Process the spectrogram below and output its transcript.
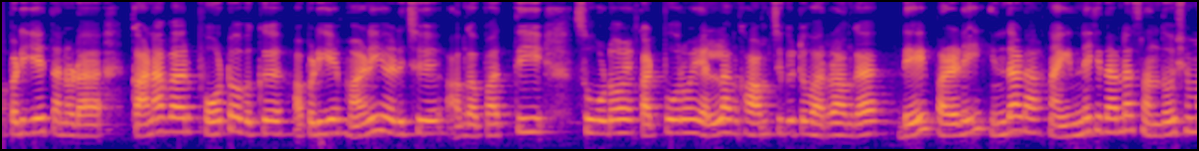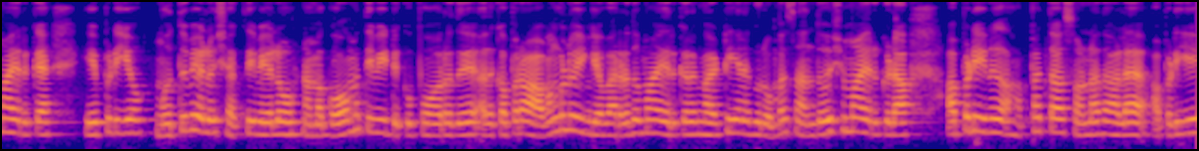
அப்படியே தன்னோட கணவர் ஃபோட்டோவுக்கு அப்படியே மணி அடித்து அங்கே பற்றி சூடம் கற்பூரம் எல்லாம் காமிச்சிக்கிட்டு வர்றாங்க. டேய் பழனி இந்தாடா நான் இன்னைக்கு தாண்டா சந்தோஷமாக இருக்கேன். எப்படியோ முத்துவேலும் சக்திவேலும் நம்ம கோமதி வீட்டுக்கு போகிறது அதுக்கப்புறம் அவங்களும் இங்கே வர்றதுமா இருக்கிறங்காட்டி எனக்கு ரொம்ப சந்தோஷமாக இருக்குடா அப்படின்னு அப்பத்தா சொன்னதால் அப்படியே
